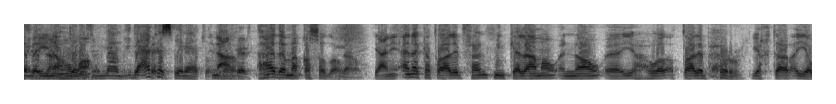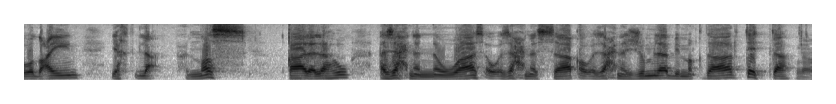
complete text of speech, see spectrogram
للدراسة. بينهما. نعم. نعم إذا عكس بيناتهم نعم ترتيب. هذا ما قصده نعم. يعني أنا كطالب فهمت من كلامه أنه آه، هو الطالب حر يختار أي وضعين يخت... لا النص قال له أزحنا النواس أو أزحنا الساق أو أزحنا الجملة بمقدار تتا نعم.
